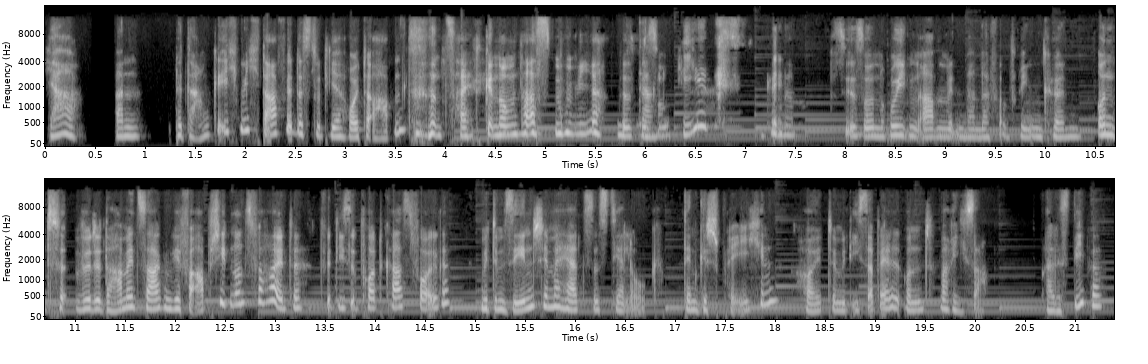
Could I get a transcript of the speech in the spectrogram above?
Ja, dann bedanke ich mich dafür, dass du dir heute Abend Zeit genommen hast mit mir. Das Danke so, dir. Genau dass wir so einen ruhigen Abend miteinander verbringen können. Und würde damit sagen, wir verabschieden uns für heute, für diese Podcast-Folge mit dem Sehenschimmer Herzensdialog, den Gesprächen heute mit Isabel und Marisa. Alles Liebe!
